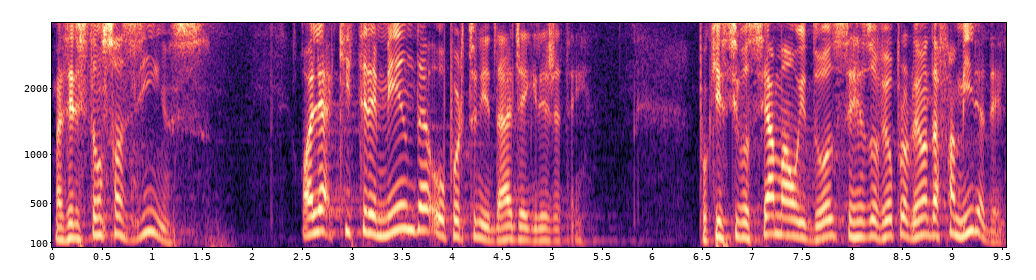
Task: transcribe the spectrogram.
mas eles estão sozinhos. Olha que tremenda oportunidade a igreja tem. Porque se você amar um idoso, você resolveu o problema da família dele.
